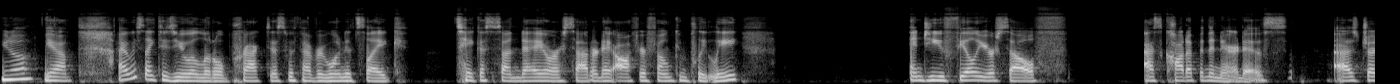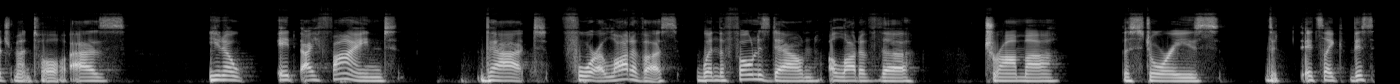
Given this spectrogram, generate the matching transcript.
you know? Yeah. I always like to do a little practice with everyone. It's like take a Sunday or a Saturday off your phone completely. And do you feel yourself as caught up in the narratives, as judgmental, as, you know, it, I find that for a lot of us, when the phone is down, a lot of the drama, the stories, the, it's like this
